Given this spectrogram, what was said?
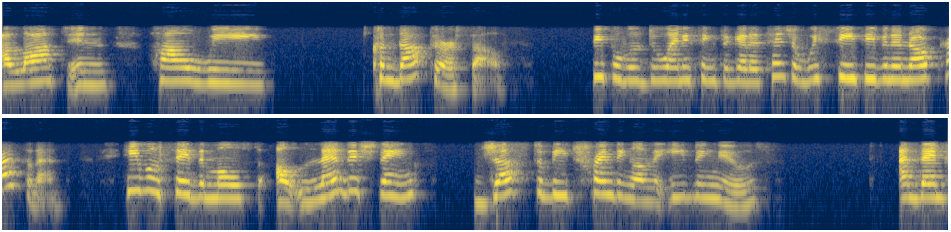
a lot in how we conduct ourselves. People will do anything to get attention. We see it even in our president. He will say the most outlandish things just to be trending on the evening news and then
